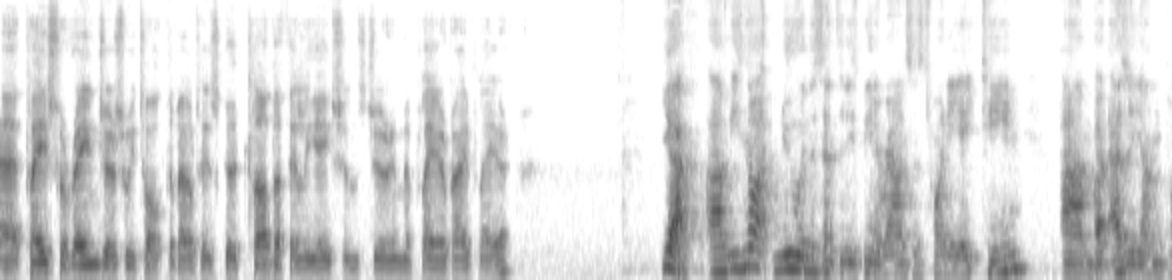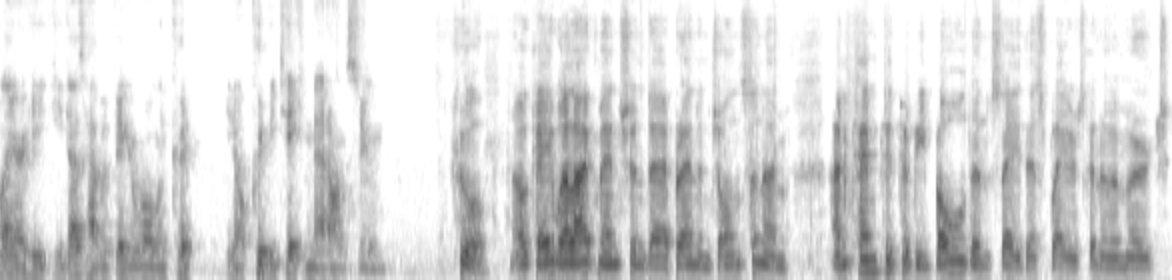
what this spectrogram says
uh, plays for Rangers. We talked about his good club affiliations during the player by player. Yeah, um, he's not new in the sense that he's been around since 2018. Um, but as a young player, he he does have a bigger role and could you know could be taking that on soon. Cool. Okay. Well, I've mentioned uh, Brennan Johnson. I'm I'm tempted to be bold and say this player is going to emerge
